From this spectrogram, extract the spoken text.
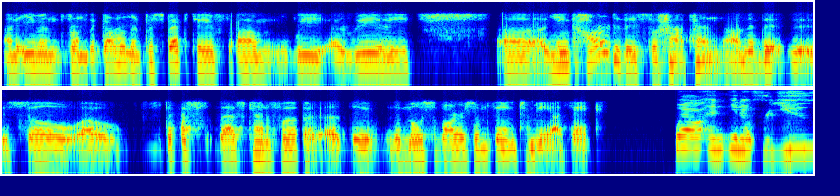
And even from the government perspective, um, we uh, really uh, encourage this to happen. I mean, the, the, so uh, that's that's kind of uh, the the most worrisome thing to me. I think. Well, and you know, for you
